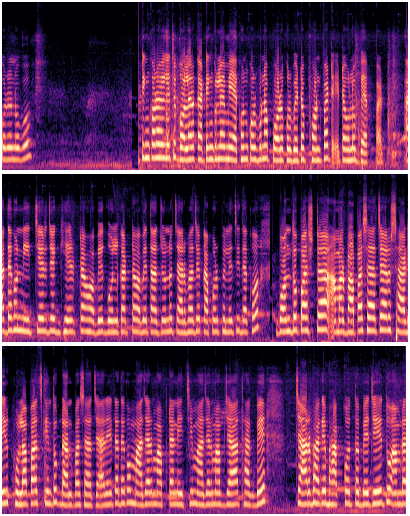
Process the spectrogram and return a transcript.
করে নেব। কাটিং করা হয়ে গেছে। গলার কাটিংগুলো আমি এখন করব না, পরে করব। এটা ফ্রন্ট পার্ট এটা হলো ব্যাক পার্ট আর দেখো নিচের যে ঘেরটা হবে গোল কাটটা হবে, তার জন্য চার ভাজে কাপড় ফেলেছি। দেখো বন্ধ পাশটা আমার বা পাশে আছে আর শাড়ির খোলা পাশ কিন্তু ডান পাশে আছে। আর এটা দেখো মাজার মাপটা নিচ্ছি। মাজার মাপ যা থাকবে চার ভাগে ভাগ করতে হবে। যেহেতু আমরা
